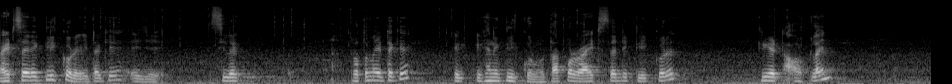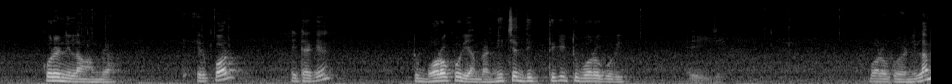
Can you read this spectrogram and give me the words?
রাইট সাইডে ক্লিক করে এটাকে এই যে সিলেক্ট প্রথমে এটাকে এখানে ক্লিক করব। তারপর রাইট সাইডে ক্লিক করে ক্রিয়েট আউটলাইন করে নিলাম আমরা। এরপর এটাকে একটু বড় করি আমরা, নিচের দিক থেকে একটু বড় করি। এই যে, বড় করে নিলাম।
